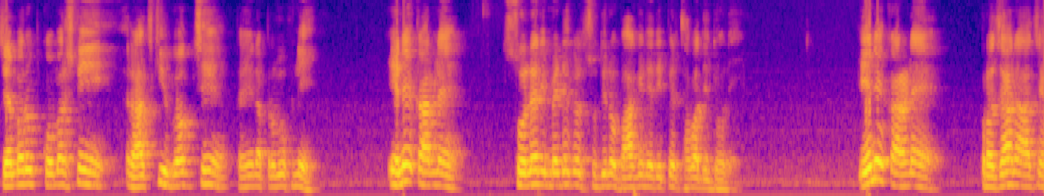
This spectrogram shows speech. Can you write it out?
ચેમ્બર ઓફ કોમર્સની રાજકીય વગ છે એના પ્રમુખની. એને કારણે સોનેરી મેડિકલ સુધીનો ભાગીને રિપેર થવા દીધો નહીં. એને કારણે પ્રજાના આજે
